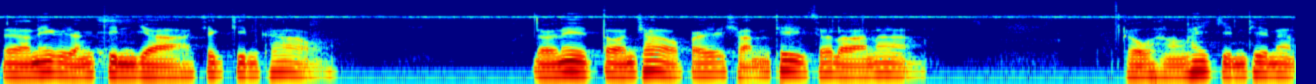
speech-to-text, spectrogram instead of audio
แต่อันนี้ก็ยังกินยาจะกินข้าว เดี๋ยวนี้ตอนเช้าไปฉันที่สลาหน้า เขาหังให้กินที่นั่น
